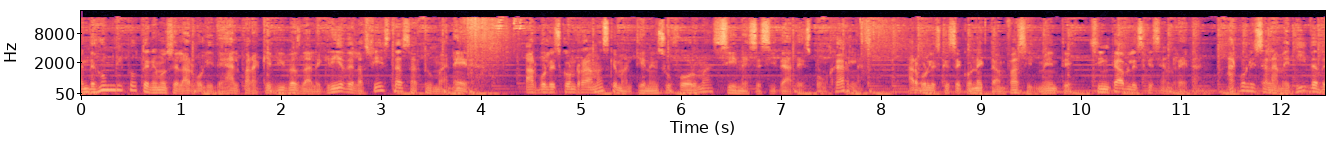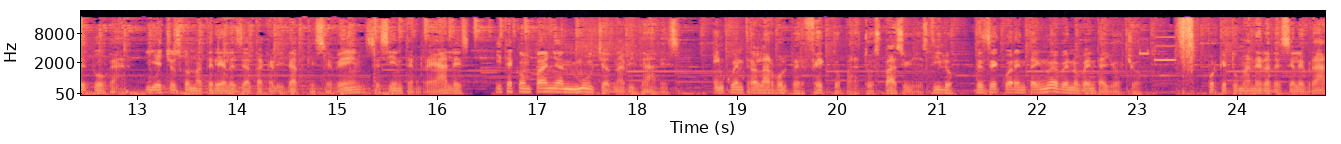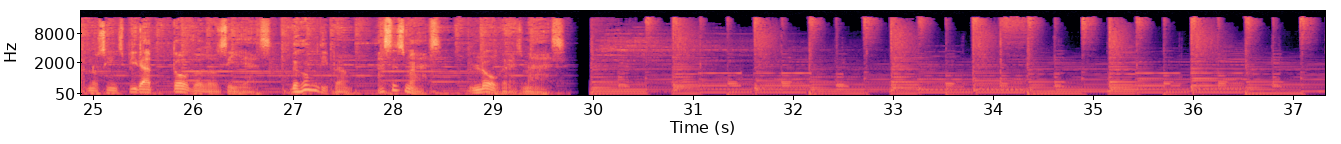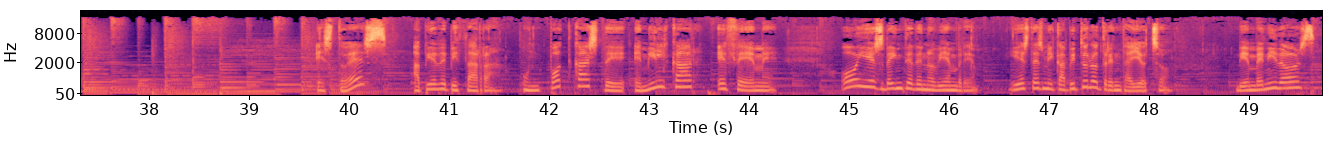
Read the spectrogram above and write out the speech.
En The Home Depot tenemos el árbol ideal para que vivas la alegría de las fiestas a tu manera. Árboles con ramas que mantienen su forma sin necesidad de esponjarlas. Árboles que se conectan fácilmente, sin cables que se enredan. Árboles a la medida de tu hogar y hechos con materiales de alta calidad que se ven, se sienten reales y te acompañan muchas navidades. Encuentra el árbol perfecto para tu espacio y estilo desde $49.98. Porque tu manera de celebrar nos inspira todos los días. The Home Depot. Haces más. Logras más. Esto es A Pie de Pizarra, un podcast de Emilcar FM. Hoy es 20 de noviembre y este es mi capítulo 38. Bienvenidos.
